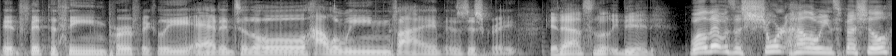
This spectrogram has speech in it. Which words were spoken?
it fit the theme perfectly, added to the whole Halloween vibe. It was just great. It absolutely did. Well, that was a short Halloween special,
